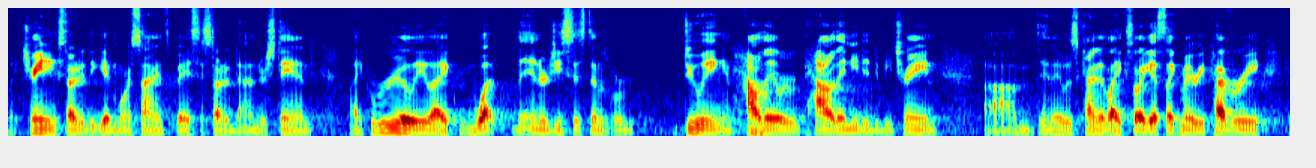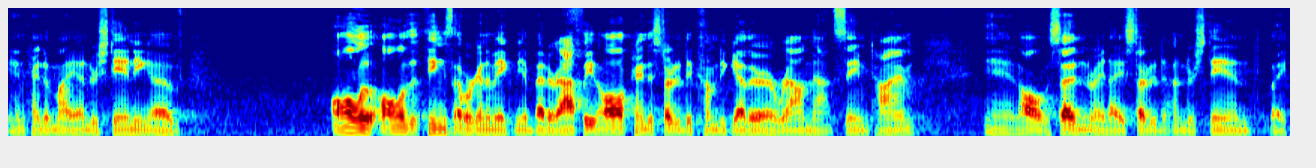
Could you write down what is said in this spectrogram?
my training started to get more science-based i started to understand like really like what the energy systems were doing and how they were how they needed to be trained um, and it was kind of like so i guess like my recovery and kind of my understanding of all of all of the things that were going to make me a better athlete all kind of started to come together around that same time. And all of a sudden right i started to understand like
